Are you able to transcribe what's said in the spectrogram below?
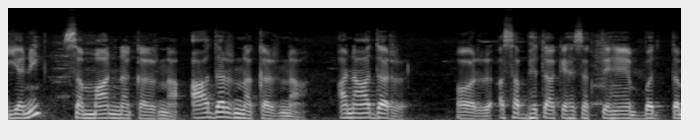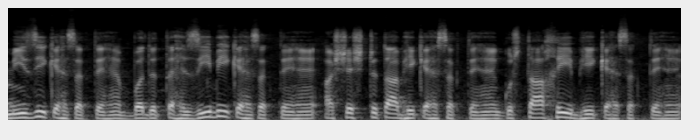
यानी सम्मान न करना, आदर न करना, अनादर और असभ्यता कह सकते हैं, बदतमीज़ी कह सकते हैं बद तहज़ीबी कह सकते हैं, अशिष्टता भी कह सकते हैं, गुस्ताखी भी कह सकते हैं,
